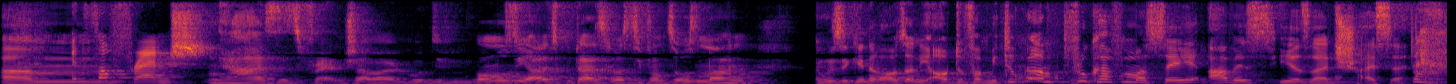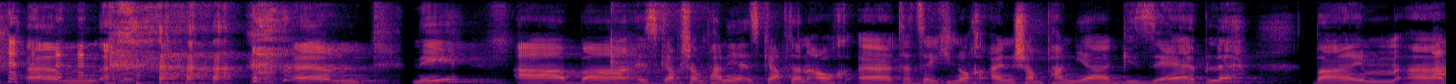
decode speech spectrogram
Ähm, It's so French. ja, es ist French, aber gut, man muss nicht alles gut heißen, was die Franzosen machen. Grüße gehen raus an die Autovermietung am Flughafen Marseille. Avis, ihr seid scheiße. ähm, ähm, nee, aber es gab Champagner. Es gab dann auch äh, tatsächlich noch ein Champagner Gesäble beim, äh,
